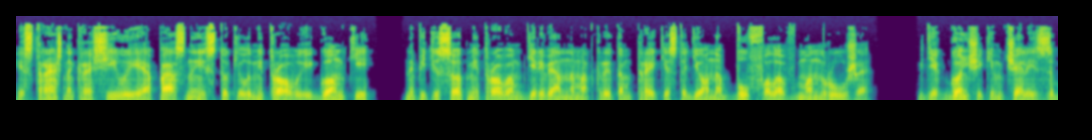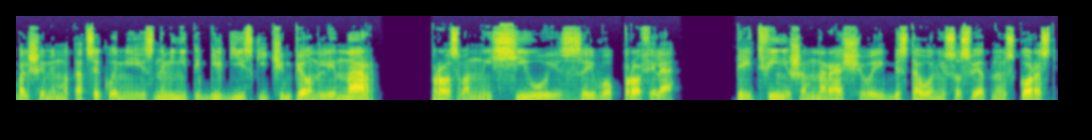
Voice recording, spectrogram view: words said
И страшно красивые и опасные 100-километровые гонки на 500-метровом деревянном открытом треке стадиона «Буффало» в Монруже, где гонщики мчались за большими мотоциклами и знаменитый бельгийский чемпион Линар, прозванный Сиу из-за его профиля, перед финишем, наращивая и без того несусветную скорость,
